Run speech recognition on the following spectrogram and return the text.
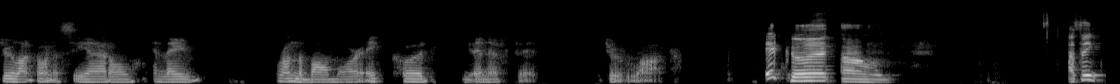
Drew Lock going to Seattle and they run the ball more, it could yeah. benefit Drew Lock. It could. Um, I think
